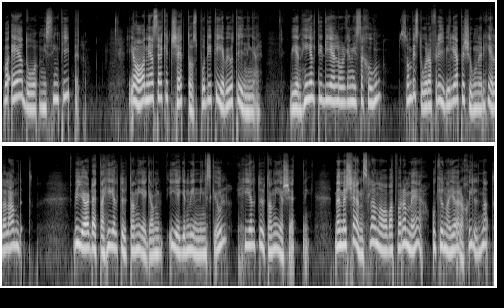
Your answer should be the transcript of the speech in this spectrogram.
Vad är då Missing People? Ja, ni har säkert sett oss både i tv och tidningar. Vi är en helt ideell organisation som består av frivilliga personer i hela landet. Vi gör detta helt utan egen, egen vinningsskull, helt utan ersättning, men med känslan av att vara med och kunna göra skillnad.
